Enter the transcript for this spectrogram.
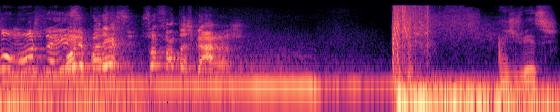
Sou um monstro, é isso? Olha, parece, só falta as garras. Às vezes,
